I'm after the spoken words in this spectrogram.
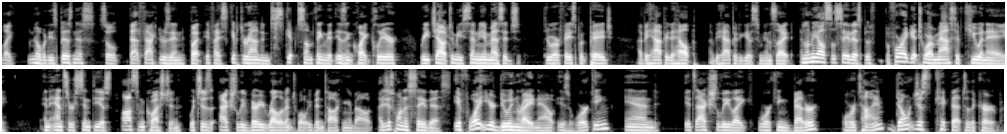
like nobody's business, so that factors in, but if I skipped around and skipped something that isn't quite clear, reach out to me, send me a message through our Facebook page. I'd be happy to help. I'd be happy to give some insight. And let me also say this before I get to our massive Q&A and answer Cynthia's awesome question, which is actually very relevant to what we've been talking about. I just want to say this. If what you're doing right now is working and it's actually like working better over time, don't just kick that to the curb.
